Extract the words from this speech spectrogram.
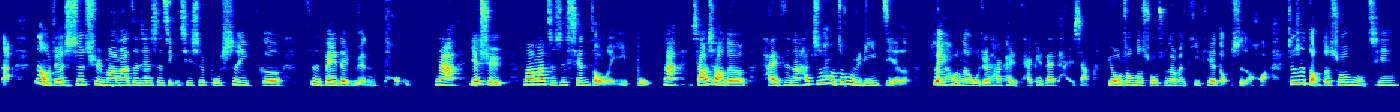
大。那我觉得失去妈妈这件事情，其实不是一个自卑的源头。那也许妈妈只是先走了一步。那小小的孩子呢，他之后终于理解了。最后呢，我觉得他可以才可以在台上由衷的说出那么体贴懂事的话，就是懂得说母亲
